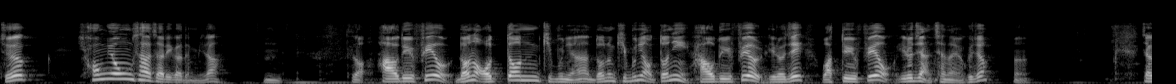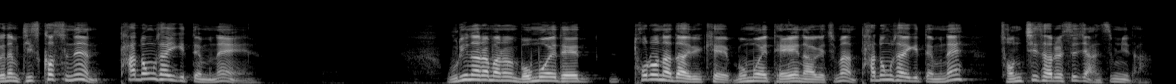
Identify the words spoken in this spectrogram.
즉 형용사 자리가 됩니다. 음. 그래서 how do you feel? 너는 어떤 기분이야? 너는 기분이 어떠니? how do you feel? 이러지? what do you feel? 이러지 않잖아요. 그죠? 어. 자그 다음에 discuss는 타동사이기 때문에 우리나라 말은 뭐뭐에 대해 토론하다 이렇게 뭐뭐에 대해 나오겠지만 타동사이기 때문에 전치사를 쓰지 않습니다.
